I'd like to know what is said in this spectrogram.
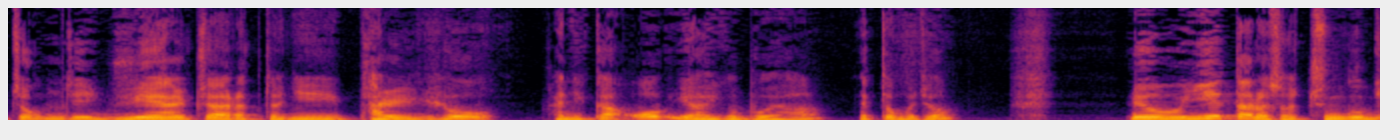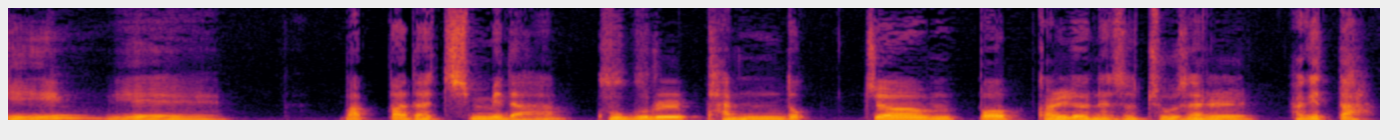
조금 이제 유예할 줄 알았더니 발효 하니까 어, 야 이거 뭐야? 했던 거죠. 요 이에 따라서 중국이 예, 맞받아 칩니다. 구글을 반독점법 관련해서 조사를 하겠다.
